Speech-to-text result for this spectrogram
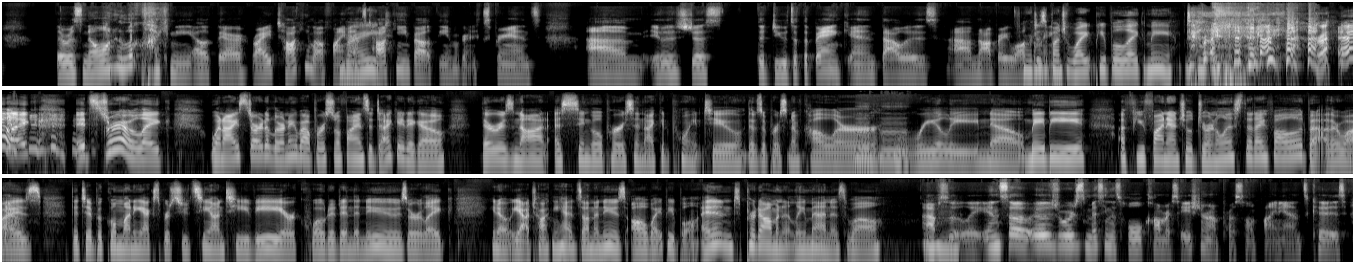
there was no one who looked like me out there, right? Talking about finance, right. talking about the immigrant experience. Um, it was just the dudes at the bank, and that was um, not very welcoming. Or just a bunch of white people like me, right? right? Like it's true. Like when I started learning about personal finance a decade ago, there was not a single person I could point to that was a person of color. Mm-hmm. Really, no. Maybe a few financial journalists that I followed, but otherwise, yeah. the typical money experts you'd see on TV or quoted in the news, or like you know, yeah, talking heads on the news, all white people and predominantly men as well. Mm-hmm. Absolutely. Mm-hmm. And so it was we're just missing this whole conversation around personal finance because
